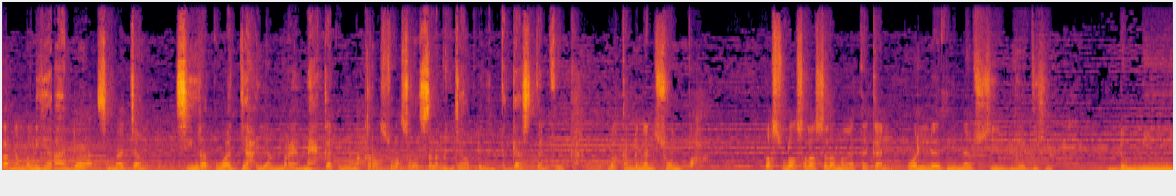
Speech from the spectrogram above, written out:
Karena melihat ada semacam sirat wajah yang meremehkan ini maka Rasulullah SAW menjawab dengan tegas dan vulgar bahkan dengan sumpah Rasulullah SAW mengatakan walladhi nafsi biyadihi demi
